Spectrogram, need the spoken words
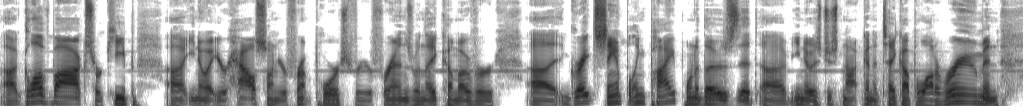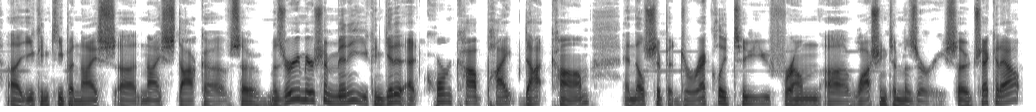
uh, glove box or keep, you know, at your house on your front porch for your friends when they come over. Uh, great sampling pipe, one of those that uh, you know is just not going to take up a lot of room, and uh, you can keep a nice uh, nice stock of. So Missouri Meerschaum Mini, you can get it at corncobpipe.com, and they'll ship it directly to you from uh, Washington, Missouri. So check it out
